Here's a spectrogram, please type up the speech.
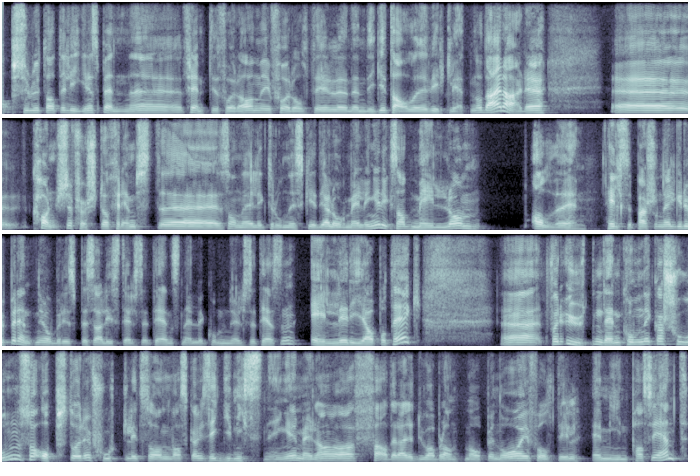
absolutt at det ligger en spennende fremtid foran i forhold til den digitale virkeligheten. Og der er det eh, kanskje først og fremst eh, sånne elektroniske dialogmeldinger sant, mellom alle helsepersonellgrupper, enten jobber i spesialisthelsetjenesten eller kommunehelsetjenesten, eller i apotek. Eh, for uten den kommunikasjonen så oppstår det fort litt sånn, hva skal vi si, gnisninger mellom hva fader er det du har blandet meg opp i nå i forhold til eh, min pasient,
